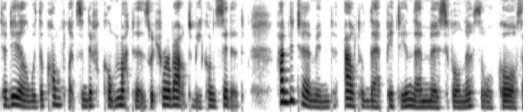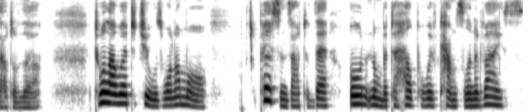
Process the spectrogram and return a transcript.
to deal with the complex and difficult matters which were about to be considered, had determined, out of their pity and their mercifulness, or of course out of that, to allow her to choose one or more persons out of their own number to help her with counsel and advice.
